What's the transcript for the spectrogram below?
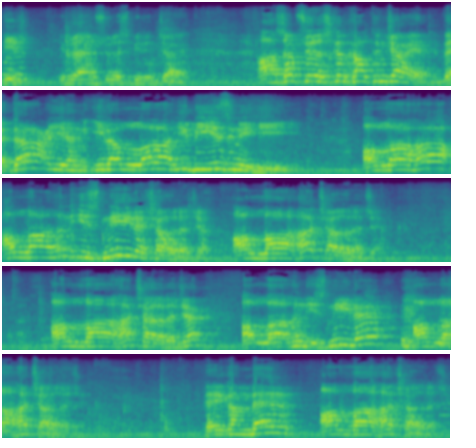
Bir, İbrahim suresi 1. ayet. Ahzab suresi 46. ayet. Ve da'iyen ilallahi biiznihi. Allah'a Allah'ın izniyle çağıracak. Allah'a çağıracak. Allah'a çağıracak. Allah'ın izniyle Allah'a çağıracak. Peygamber Allah'a çağıracak.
